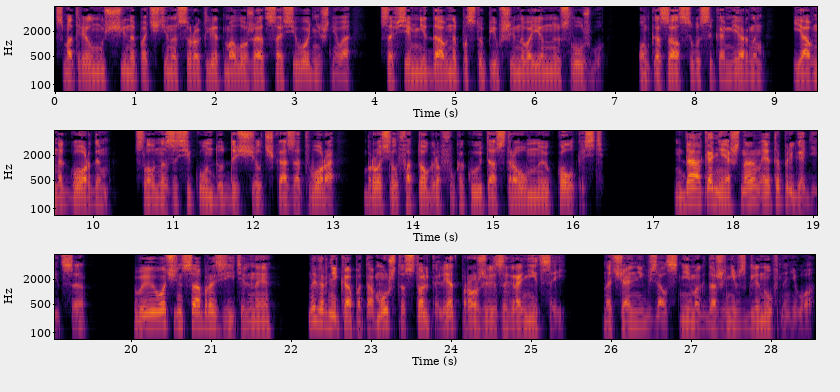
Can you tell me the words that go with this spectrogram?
смотрел мужчина почти на сорок лет моложе отца сегодняшнего, совсем недавно поступивший на военную службу. Он казался высокомерным, явно гордым, словно за секунду до щелчка затвора бросил фотографу какую-то остроумную колкость. «Да, конечно, это пригодится. Вы очень сообразительные, наверняка потому, что столько лет прожили за границей». Начальник взял снимок, даже не взглянув на него.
